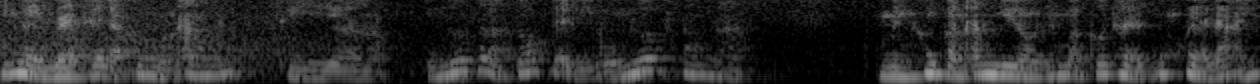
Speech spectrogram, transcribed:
những ngày mệt hay là không muốn ăn thì à, uống nước rất là tốt. Tại vì uống nước xong là mình không cần ăn nhiều nhưng mà cơ thể cũng khỏe lại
